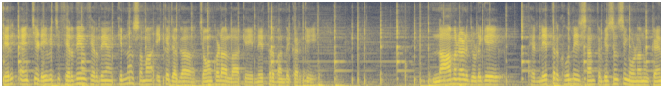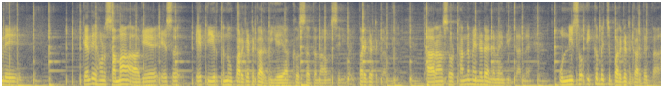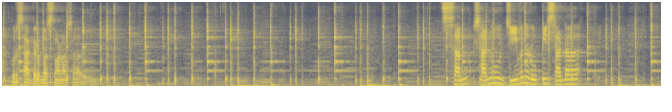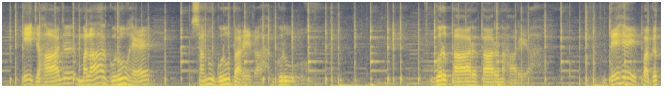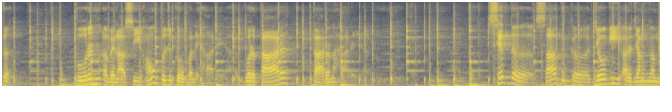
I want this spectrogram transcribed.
ਫਿਰ ਐ ਝਿੜੇ ਵਿੱਚ ਫਿਰਦਿਆਂ ਫਿਰਦਿਆਂ ਕਿੰਨਾ ਸਮਾਂ ਇੱਕ ਜਗ੍ਹਾ ਚੌਂਕੜਾ ਲਾ ਕੇ ਨੇਤਰ ਬੰਦ ਕਰਕੇ ਨਾਮ ਨਾਲ ਜੁੜ ਗਏ। ਫਿਰ ਨੇਤਰ ਖੋਲੇ ਸੰਤ ਬਿਸ਼ਨ ਸਿੰਘ ਉਹਨਾਂ ਨੂੰ ਕਹਿੰਦੇ ਕਹਿੰਦੇ ਹੁਣ ਸਮਾਂ ਆ ਗਿਆ, ਇਸ ਇਹ ਤੀਰਥ ਨੂੰ ਪ੍ਰਗਟ ਕਰ ਦਈਏ, ਆਖੋ ਸਤਨਾਮ ਸ੍ਰੀ ਵਾਹਿ ਪ੍ਰਗਟ ਕਰ ਦਈਏ 1898 99 ਦੀ ਗੱਲ ਹੈ। 1901 ਵਿੱਚ ਪ੍ਰਗਟ ਕਰ ਦਿੱਤਾ ਗੁਰਸਾਗਰ ਮਸਤਵਾਣਾ ਸਾਹਿਬ। ਸਾਨੂੰ ਜੀਵਨ ਰੂਪੀ ਸਾਡਾ ਇਹ ਜਹਾਜ਼ ਮਲਾ ਗੁਰੂ ਹੈ, ਸਾਨੂੰ ਗੁਰੂ ਤਾਰੇਗਾ, ਗੁਰੂ। ਗੁਰ ਤਾਰ ਤਾਰਨ ਹਾਰਿਆ। ਦੇਹ ਭਗਤ, ਪੂਰਨ ਅਬਿਨਾਸੀ ਹਉ ਤੁਝ ਕੋ ਬਲਿਹਾਰਿਆ, ਗੁਰ ਤਾਰਨ ਹਾਰਿਆ। ਸਿੱਧ ਸਾਧਕ ਜੋਗੀ ਅਰਜੰਗਮ,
